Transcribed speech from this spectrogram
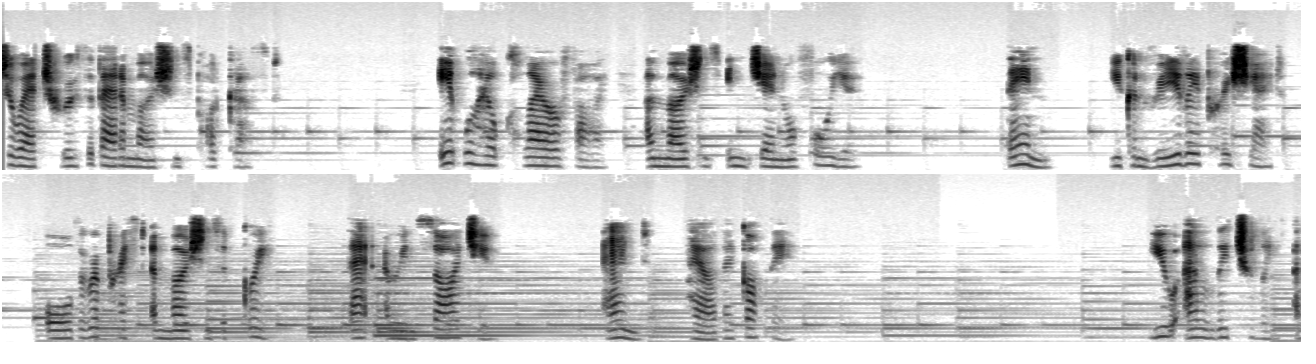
to our Truth About Emotions podcast. It will help clarify emotions in general for you. Then you can really appreciate all the repressed emotions of grief that are inside you and how they got there. You are literally a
